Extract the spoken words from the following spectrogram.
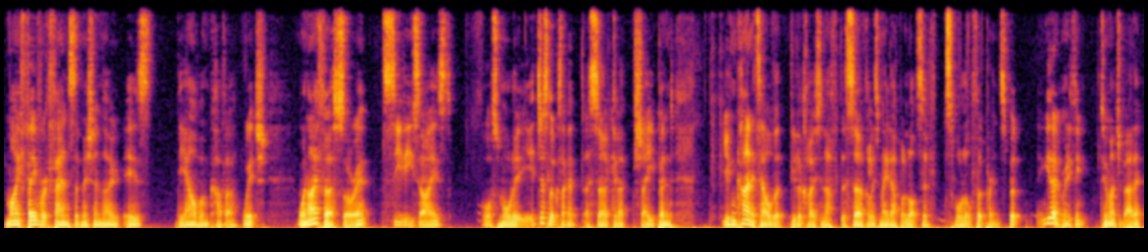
My favourite fan submission, though, is the album cover, which, when I first saw it, CD sized or smaller, it just looks like a, a circular shape. And you can kind of tell that if you look close enough, the circle is made up of lots of small little footprints, but you don't really think too much about it.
